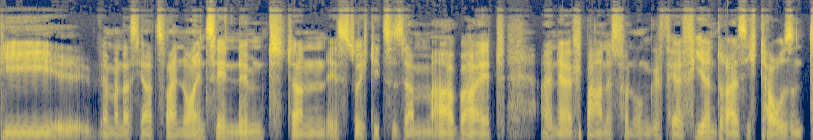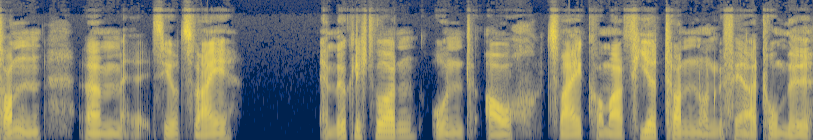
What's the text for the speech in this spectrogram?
die, wenn man das Jahr 2019 nimmt, dann ist durch die Zusammenarbeit eine Ersparnis von ungefähr 34.000 Tonnen ähm, CO2 ermöglicht worden und auch 2,4 Tonnen ungefähr Atommüll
